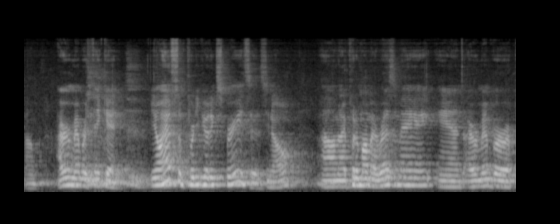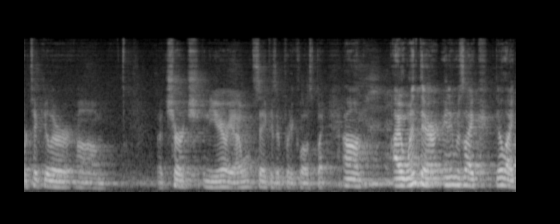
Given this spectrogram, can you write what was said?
um, I remember thinking, you know, I have some pretty good experiences, you know. Um, and I put them on my resume, and I remember a particular um, church in the area. I won't say because they're pretty close, but um, I went there, and it was like, they're like,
